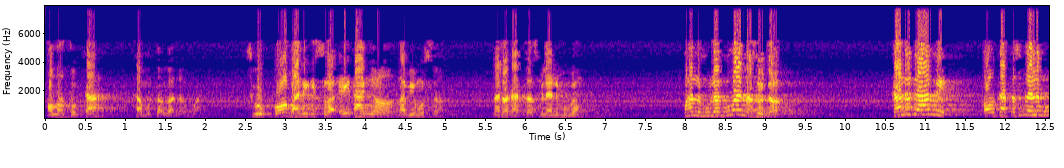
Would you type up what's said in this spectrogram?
Allah tukar, kamu tak nak buat. Serupa Bani Israel tanya Nabi Musa. Nabi kata sembilan lembu kan? Pahala lembu lagu mana sudah? Kalau dia ambil, orang kata sembilan lembu,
